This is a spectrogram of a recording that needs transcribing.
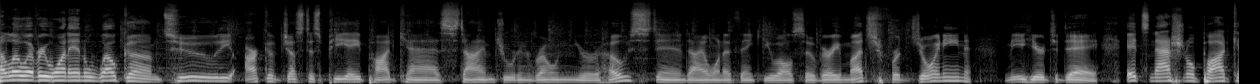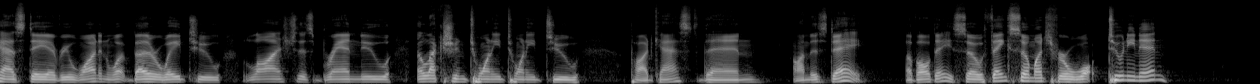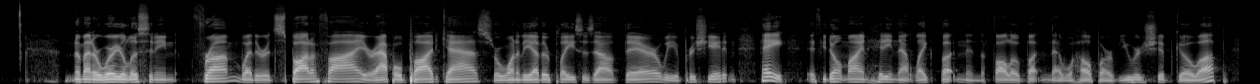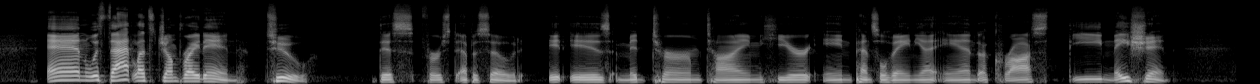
Hello, everyone, and welcome to the Arc of Justice PA podcast. I'm Jordan Roan, your host, and I want to thank you all so very much for joining me here today. It's National Podcast Day, everyone, and what better way to launch this brand new Election 2022 podcast than on this day of all days? So, thanks so much for wa- tuning in no matter where you're listening from, whether it's Spotify or Apple Podcasts or one of the other places out there. We appreciate it. And hey, if you don't mind hitting that like button and the follow button, that will help our viewership go up. And with that, let's jump right in to this first episode. It is midterm time here in Pennsylvania and across the nation.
